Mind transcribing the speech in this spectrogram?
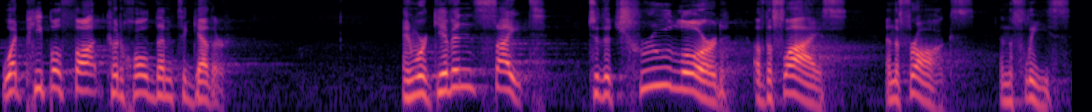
what people thought could hold them together. And we're given sight to the true Lord of the flies and the frogs and the fleas.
